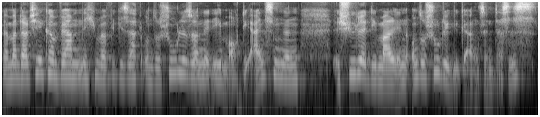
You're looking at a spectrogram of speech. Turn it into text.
Wenn man dorthin kommt, wir haben nicht nur, wie gesagt, unsere Schule, sondern eben auch die einzelnen Schüler, die mal in unsere Schule gegangen sind. Das ist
